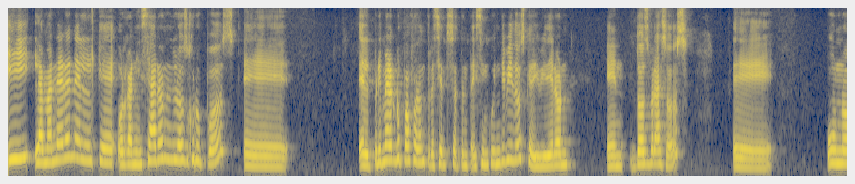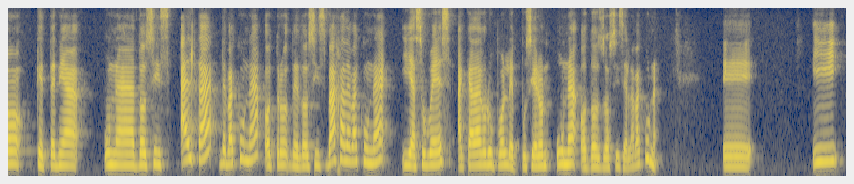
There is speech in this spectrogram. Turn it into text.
Y la manera en la que organizaron los grupos, eh, el primer grupo fueron 375 individuos que dividieron en dos brazos, eh, uno que tenía una dosis alta de vacuna, otro de dosis baja de vacuna y a su vez a cada grupo le pusieron una o dos dosis de la vacuna. Eh, y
